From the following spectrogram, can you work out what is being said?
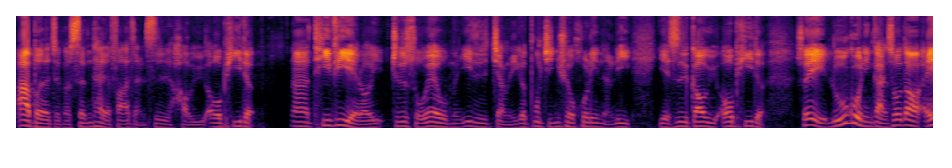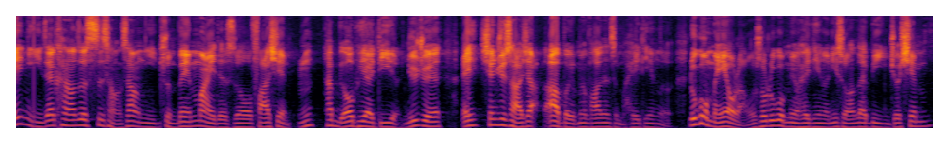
UP 的整个生态的发展是好于 OP 的。那 TVL 就是所谓我们一直讲的一个不精确获利能力，也是高于 OP 的。所以如果你感受到，哎，你在看到这市场上你准备卖的时候，发现，嗯，它比 OP 还低了，你就觉得，哎，先去查一下 UP 有没有发生什么黑天鹅。如果没有了，我说如果没有黑天鹅，你手上在币，你就先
